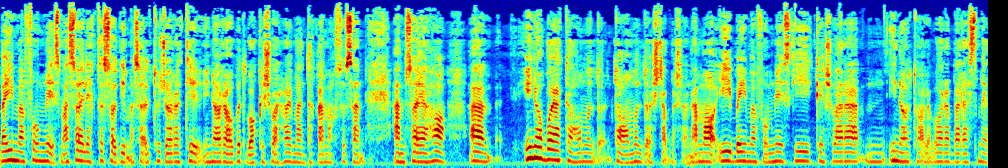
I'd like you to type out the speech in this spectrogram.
به این مفهوم نیست. مسائل اقتصادی مسائل تجارتی اینا رابط با کشورهای منطقه مخصوصا همسایه ها اینا باید تعامل, تعامل داشته باشن. اما این به این مفهوم نیست که کشور اینا طالبا را به رسمیت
